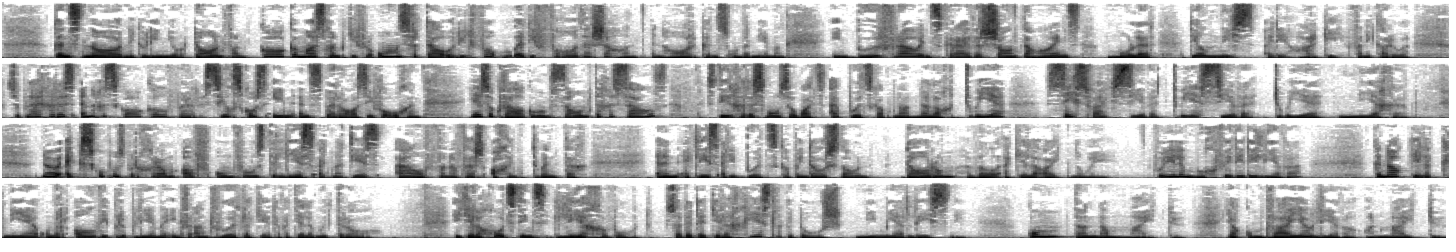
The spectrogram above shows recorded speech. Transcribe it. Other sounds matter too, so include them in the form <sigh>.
Kunstenaar Nicoline Jordaan van Kakemas gaan 'n bietjie vir ons vertel oor die oor die vader se hand in haar kunsonderneming en boervrou en skrywer Shanta Heinz Moller deel nuus uit die hartjie van die Karoo. So bly gerus ingeskakel vir sielskos en inspirasie vir oggend. Jy is ook welkom om saam te gesels. Stuur gerus vir ons 'n WhatsApp boodskap na 082 657 2729. Nou ek skop ons program af om vir ons te lees uit Matteus 11 vanaf vers 28. En ek lees uit die boodskap en daar staan: Daarom wil ek julle uitnooi. Voel julle moeg vir die lewe? Knak julle knieë onder al die probleme en verantwoordelikhede wat julle moet dra. Het julle godsdiens leeg geword sodat dit julle geestelike dors nie meer les nie? Kom dan na my toe. Ja, kom wy jou lewe aan my toe.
